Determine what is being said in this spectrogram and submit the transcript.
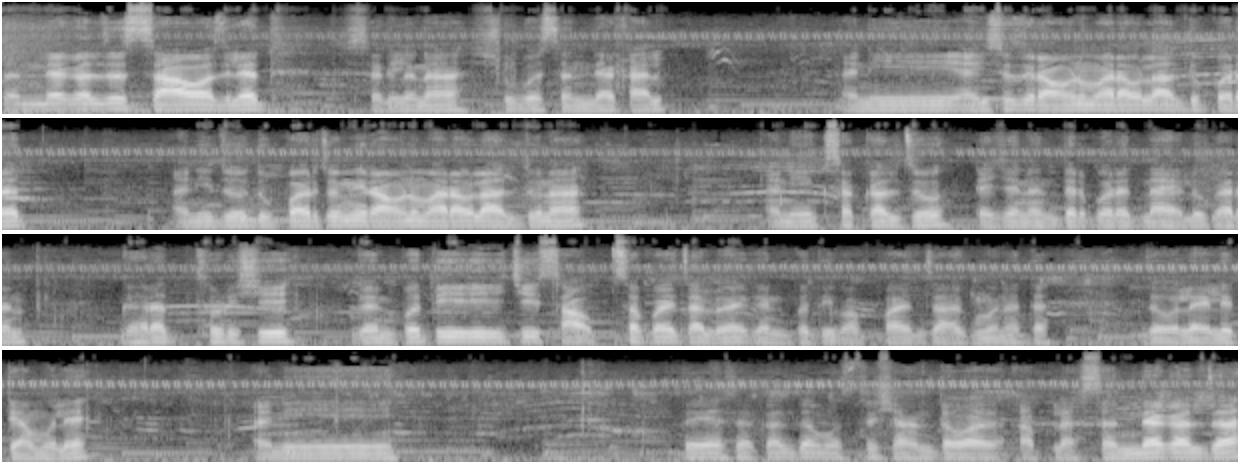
संध्याकाळचं सहा वाजल्यात. सगळ्यांना शुभ संध्याकाळ आणि ऐसंच राऊंड मारावला आलतो परत आणि जो दुपारचं मी राऊंड मारावला आलतो ना आणि एक सकाळचो त्याच्यानंतर परत नाही आलो कारण घरात थोडीशी गणपतीची साफसफाई चालू आहे. गणपती बाप्पांचं आगमन आता जवळ आले त्यामुळे. आणि तर या सकाळचा मस्त शांत वा आपला संध्याकाळचा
